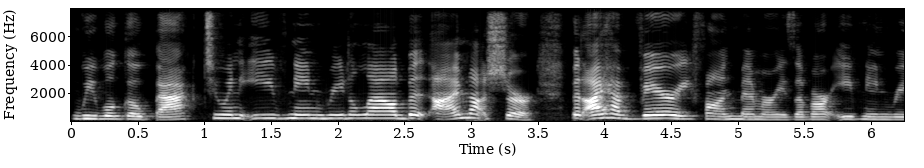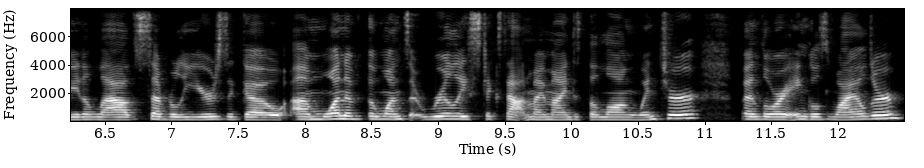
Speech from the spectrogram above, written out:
we will go back to an evening read aloud, but I'm not sure. But I have very fond memories of our evening read aloud several years ago. Um, one of the ones that really sticks out in my mind is The Long Winter by Laura Ingalls Wilder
